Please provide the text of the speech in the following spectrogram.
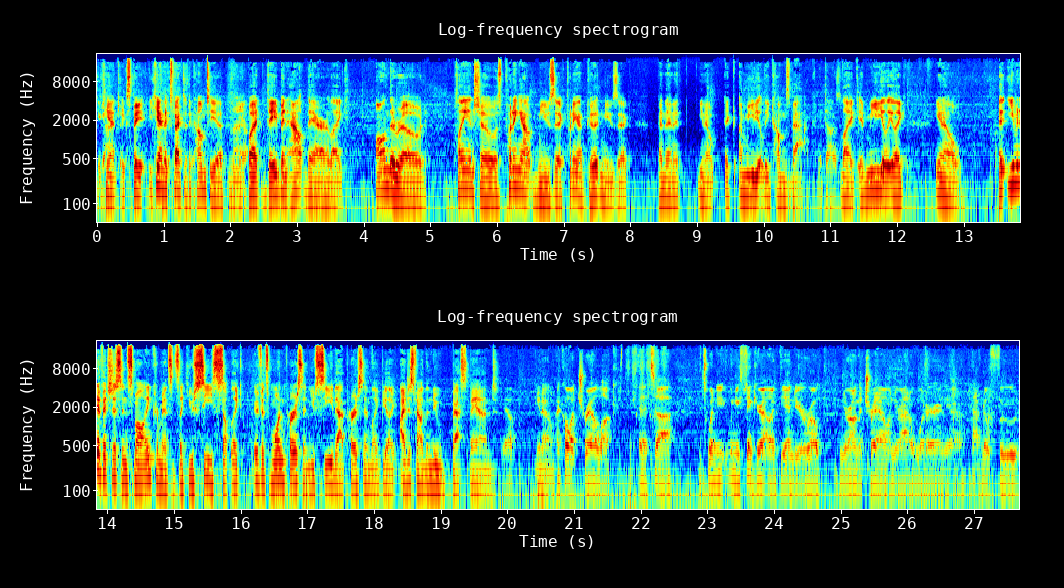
you, You can't expect you can't expect it to come to you. Right. But they've been out there, like on the road, playing shows, putting out music, putting out good music, and then it, you know, it immediately comes back. It does. Like immediately, like you know, even if it's just in small increments, it's like you see some, like if it's one person, you see that person like be like, I just found the new best band. Yep. You know. I call it trail luck. It's uh, it's when you when you think you're at like the end of your rope and you're on the trail and you're out of water and you have no food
